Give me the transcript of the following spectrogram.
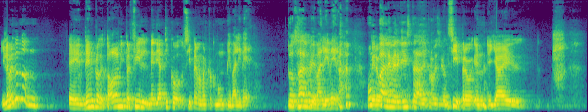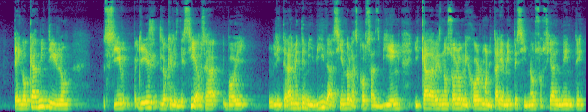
y la verdad no, eh, dentro de todo mi perfil mediático siempre me muestro como un me vale verga. Totalmente. Me vale verga. Un Pero- valeverguista de profesión. Sí, pero en- ya eh, tengo que admitirlo. Sí, y es lo que les decía, o sea, voy literalmente mi vida haciendo las cosas bien y cada vez no solo mejor monetariamente, sino socialmente.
